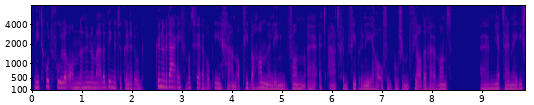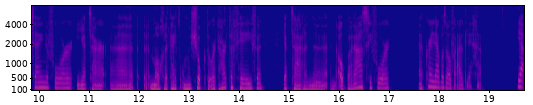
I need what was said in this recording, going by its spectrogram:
niet goed voelen om hun normale dingen te kunnen doen. Kunnen we daar even wat verder op ingaan, op die behandeling van uh, het atriumfibrilleren of het boezemfladderen? Want um, je hebt daar medicijnen voor, je hebt daar uh, een mogelijkheid om een shock door het hart te geven, je hebt daar een, een operatie voor. kan je daar wat over uitleggen? Ja,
